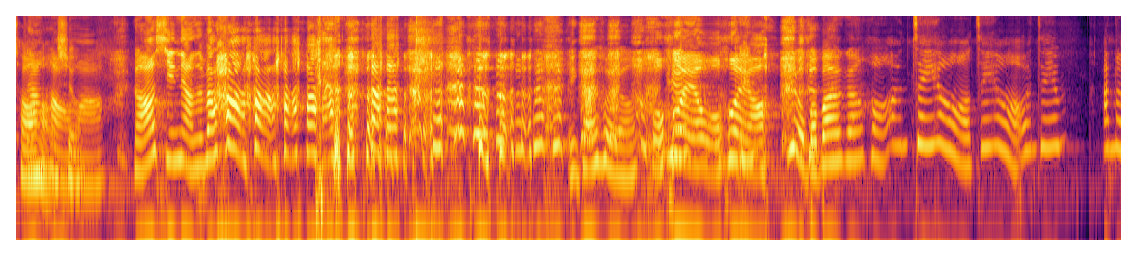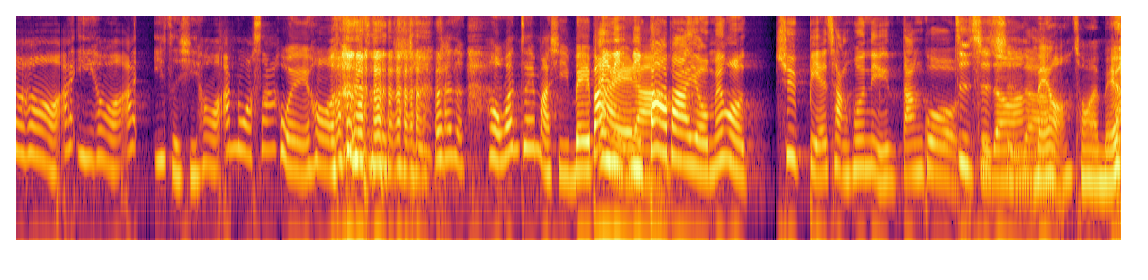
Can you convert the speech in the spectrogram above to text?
超好笑。吗？然后新娘子吧哈哈哈，哈哈！你 该会哦，我会哦，我会哦。因为我爸爸刚吼啊这哦这哦啊这啊那吼啊伊吼啊伊就是吼啊偌啥会吼，他说吼阮这嘛是袂哎、歹你你爸爸有没有去别场婚礼当过致辞的？没有，从来没有。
